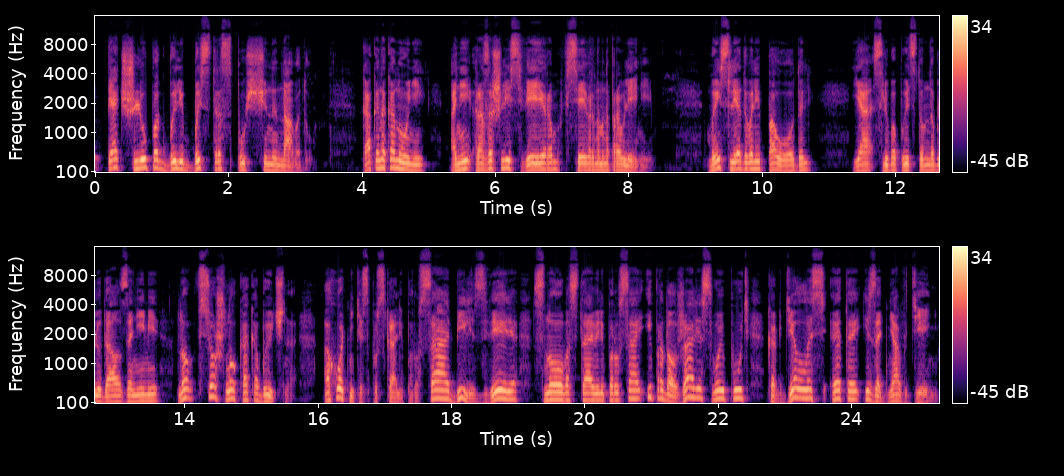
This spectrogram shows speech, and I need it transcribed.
пять шлюпок были быстро спущены на воду. Как и накануне, они разошлись веером в северном направлении. Мы следовали поодаль. Я с любопытством наблюдал за ними, но все шло как обычно. Охотники спускали паруса, били зверя, снова ставили паруса и продолжали свой путь, как делалось это изо дня в день.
